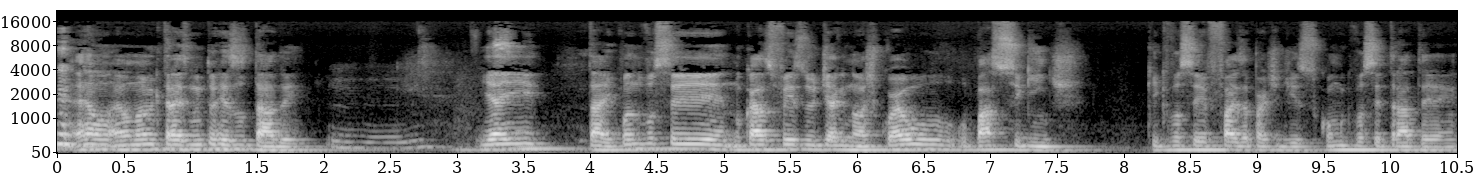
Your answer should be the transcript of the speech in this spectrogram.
é um, é um nome que traz muito resultado aí. Uhum. E aí, tá, e quando você, no caso, fez o diagnóstico, qual é o, o passo seguinte? O que, que você faz a partir disso? Como que você trata? É,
